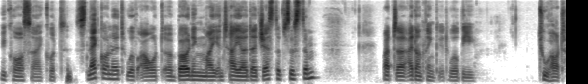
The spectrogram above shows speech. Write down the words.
because I could snack on it without uh, burning my entire digestive system. But uh, I don't think it will be too hot.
